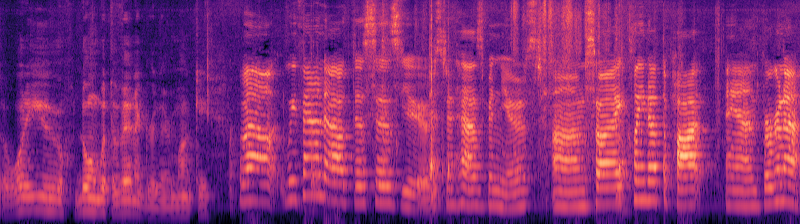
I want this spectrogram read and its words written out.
So what are you doing with the vinegar there, monkey? Well, we found out this is used. It has been used. Um, so I cleaned out the pot and we're gonna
